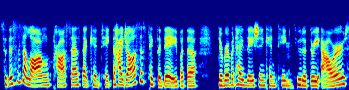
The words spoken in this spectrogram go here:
So this is a long process that can take, the hydrolysis takes a day, but the derivatization can take two to three hours.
